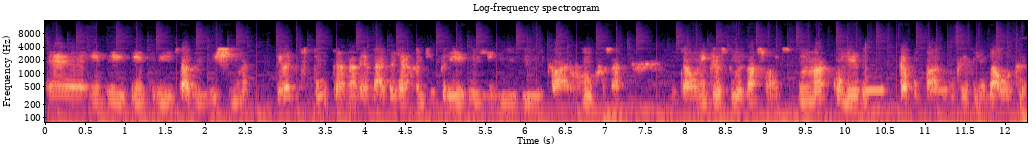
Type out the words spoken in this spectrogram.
é, entre, entre Estados Unidos e China pela disputa, na verdade, da geração de empregos e, e, e, claro, lucros, né? Então, entre as duas nações. Uma com medo, preocupada com o crescimento da outra.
